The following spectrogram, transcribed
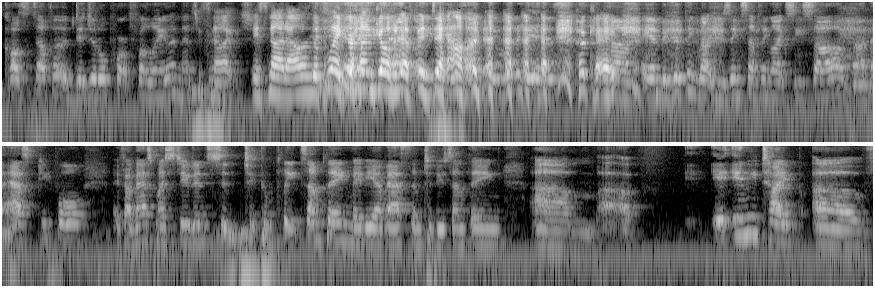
calls itself a digital portfolio, and that's It's not. much It's not out on the playground going up and down. exactly what it is. okay. Um, and the good thing about using something like Seesaw, if I've asked people, if I've asked my students to, to complete something, maybe I've asked them to do something, um, uh, any type of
